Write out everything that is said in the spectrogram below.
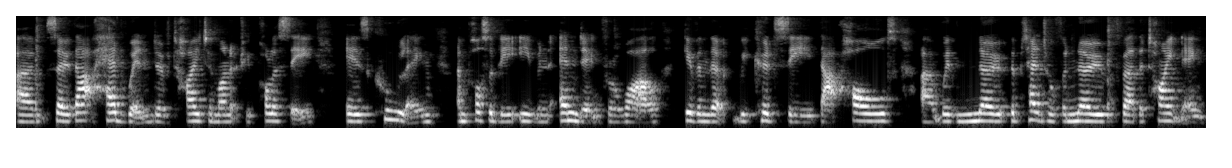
Um, so that headwind of tighter monetary policy is cooling and possibly even ending for a while, given that we could see that hold uh, with no the potential for no further tightening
